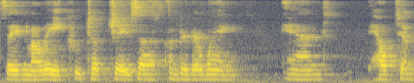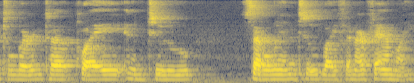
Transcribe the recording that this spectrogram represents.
Zayd and Malik, who took Chesa under their wing and helped him to learn to play and to settle into life in our family.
